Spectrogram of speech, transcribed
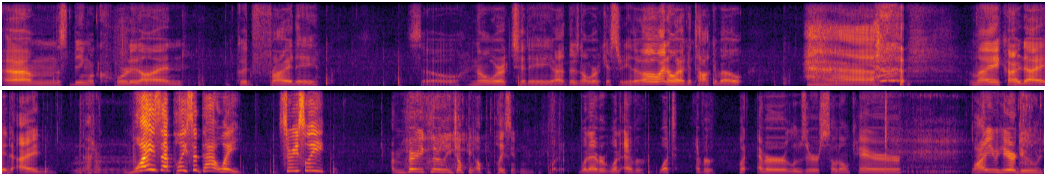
this is being recorded on Good Friday. So, no work today. Uh, there's no work yesterday either. Oh, I know what I could talk about. My car died. I, I don't... Why is that placed that way? Seriously? I'm very clearly jumping up and placing... Whatever. Whatever. Whatever. Whatever. Whatever, loser. So don't care. Why are you here, dude?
